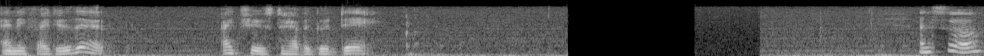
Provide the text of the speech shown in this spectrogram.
And if I do that, I choose to have a good day. And so,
